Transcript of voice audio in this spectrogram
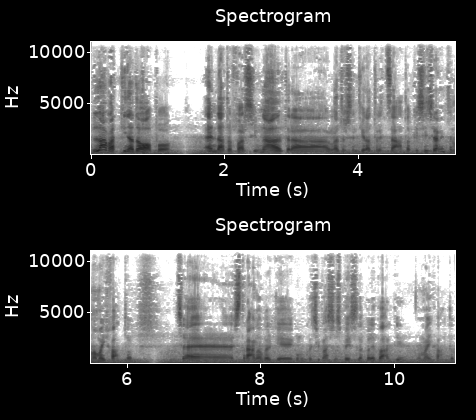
La mattina dopo è andato a farsi un altro sentiero attrezzato che sinceramente non ho mai fatto. Cioè, è strano perché comunque ci passo spesso da quelle parti, non ho mai fatto.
